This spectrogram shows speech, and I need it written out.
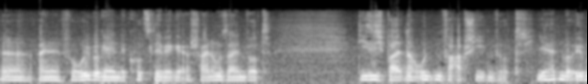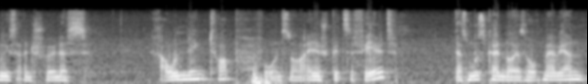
äh, eine vorübergehende kurzlebige Erscheinung sein wird, die sich bald nach unten verabschieden wird. Hier hätten wir übrigens ein schönes Rounding-Top, wo uns noch eine Spitze fehlt. Das muss kein neues Hoch mehr werden.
